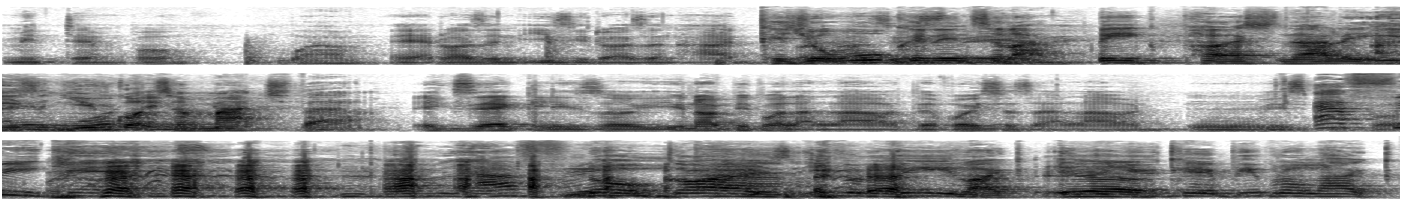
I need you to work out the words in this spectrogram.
mid tempo. Wow. Yeah, it wasn't easy. It wasn't hard. Because you're walking into there. like big personalities, I'm and you've got to match that. Exactly. So you know, people are loud. The voices are loud. Mm. these people. African. No, guys, even me, like in Yeah. the UK, people are like,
